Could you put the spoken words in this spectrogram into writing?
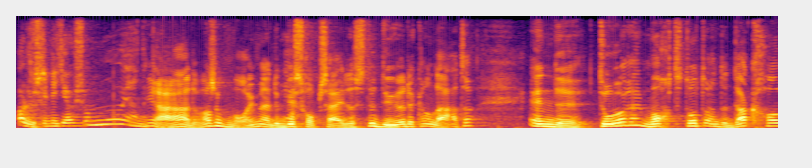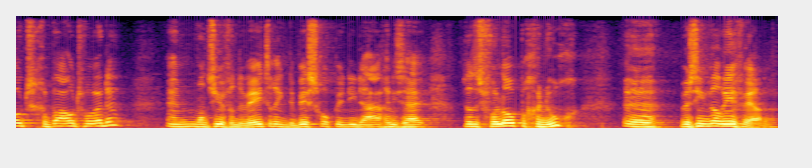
Oh, dat vind ik jou zo mooi aan de kerk. Ja, dat was ook mooi, maar de Ja. bisschop zei dat is te duur, dat kan later. En de toren mocht tot aan de dakgoot gebouwd worden. En monsieur van de Wetering, de bisschop in die dagen, die zei, dat is voorlopig genoeg, Eh, we zien wel weer verder.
